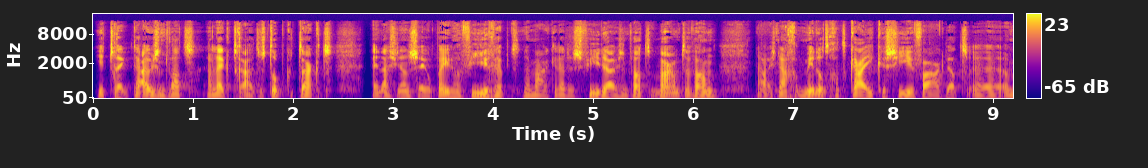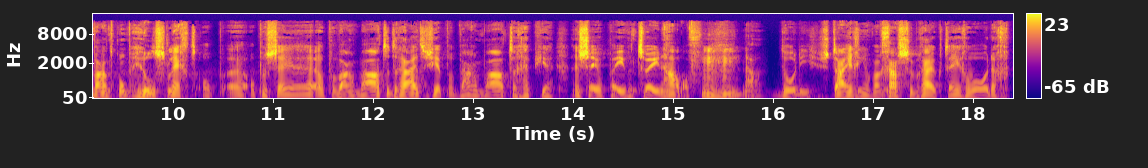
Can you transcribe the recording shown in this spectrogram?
Je trekt 1000 watt elektra uit de stopcontact. En als je dan een COP van 4 hebt, dan maak je daar dus 4000 watt warmte van. Nou, als je dan gemiddeld gaat kijken, zie je vaak dat een warmtepomp heel slecht op, op, een, op een warm water draait. Dus je hebt op warm water heb je een COP van 2,5. Mhm. Nou, door die stijgingen van gasverbruik tegenwoordig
